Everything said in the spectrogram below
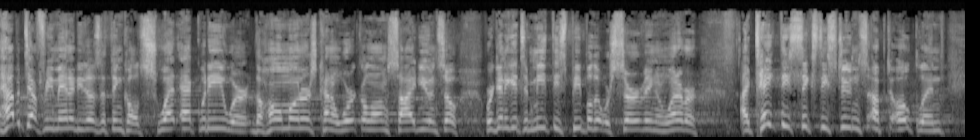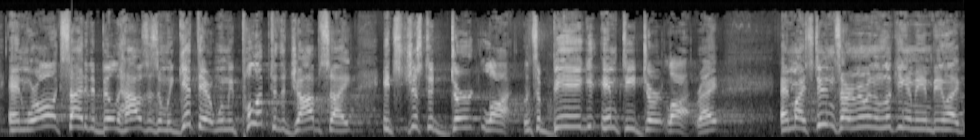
Habitat for Humanity does a thing called sweat equity where the homeowners kind of work alongside you. And so we're going to get to meet these people that we're serving and whatever. I take these 60 students up to Oakland and we're all excited to build houses. And we get there. When we pull up to the job site, it's just a dirt lot. It's a big, empty dirt lot, right? And my students, I remember them looking at me and being like,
